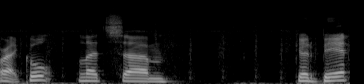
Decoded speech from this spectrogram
Alright, cool. Let's um Good bit.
